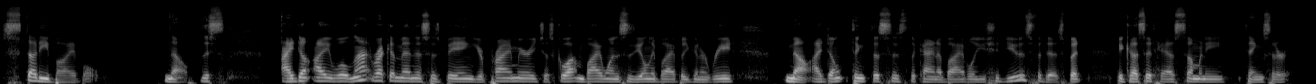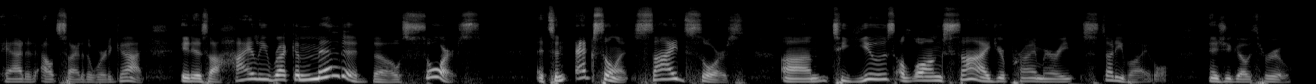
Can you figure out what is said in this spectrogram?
study Bible. No, this I don't I will not recommend this as being your primary. Just go out and buy one. This is the only Bible you're going to read. No, I don't think this is the kind of Bible you should use for this, but because it has so many things that are added outside of the Word of God. It is a highly recommended, though, source. It's an excellent side source um, to use alongside your primary study Bible as you go through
